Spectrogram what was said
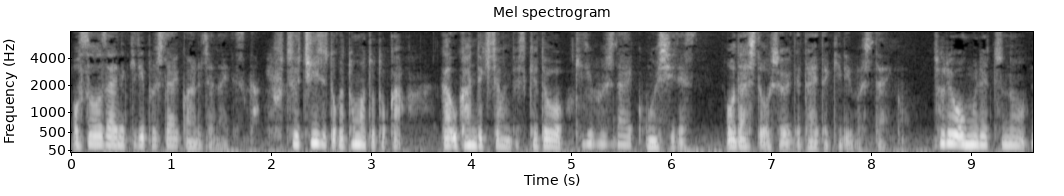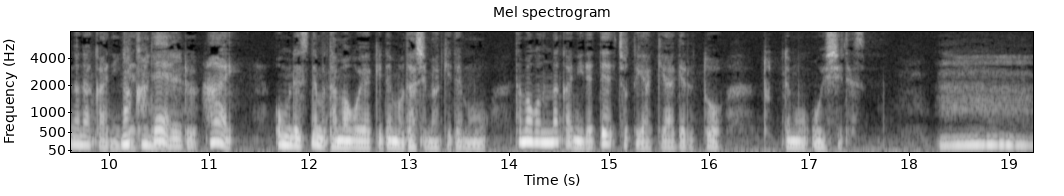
お惣菜の切り干し大根あるじゃないですか。普通チーズとかトマトとかが浮かんできちゃうんですけど。切り干し大根美味しいです。お出汁とお醤油で炊いた切り干し大根。それをオムレツの中に入れて。中に入れる。はい。オムレツでも卵焼きでもだし巻きでも、卵の中に入れてちょっと焼き上げると、とっても美味しいです。うん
